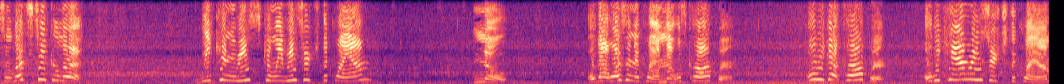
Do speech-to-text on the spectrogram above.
So let's take a look. We can re can we research the clam? No. Oh, that wasn't a clam, that was copper. Oh, we got copper. Oh, we can research the clam.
